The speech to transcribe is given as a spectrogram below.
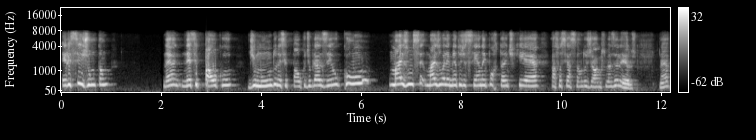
eles se juntam né, nesse palco de mundo, nesse palco de Brasil, com mais um, mais um elemento de cena importante que é a Associação dos Jogos Brasileiros. Né?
